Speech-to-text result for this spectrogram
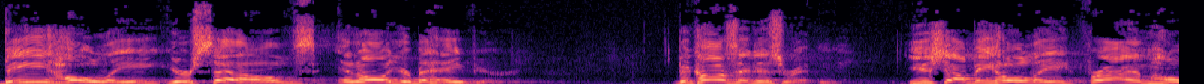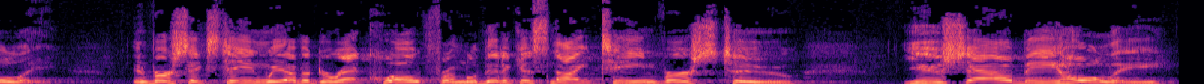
be holy yourselves in all your behavior. Because it is written, You shall be holy, for I am holy. In verse 16, we have a direct quote from Leviticus 19, verse 2 You shall be holy,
